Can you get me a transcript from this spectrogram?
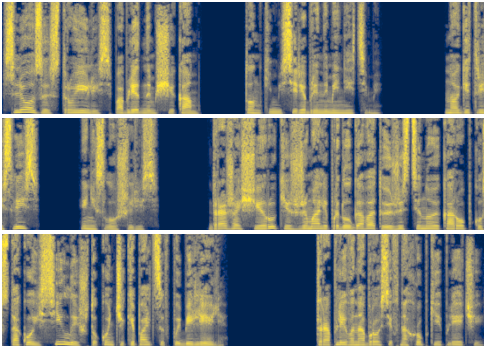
Слезы струились по бледным щекам тонкими серебряными нитями. Ноги тряслись и не слушались. Дрожащие руки сжимали продолговатую жестяную коробку с такой силой, что кончики пальцев побелели. Торопливо набросив на хрупкие плечи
